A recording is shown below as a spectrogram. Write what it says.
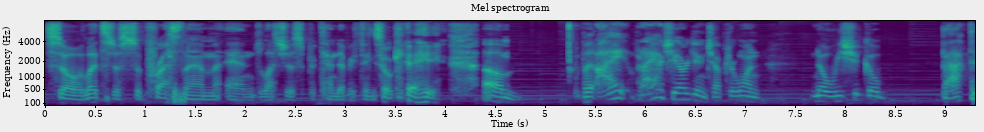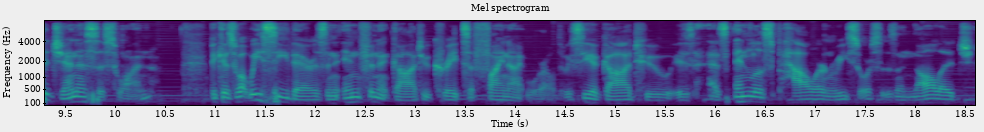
So let's just suppress them and let's just pretend everything's okay. Um, but I, but I actually argue in chapter one, no, we should go back to Genesis one Because what we see there is an infinite God who creates a finite world. We see a God who is has endless power and resources and knowledge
